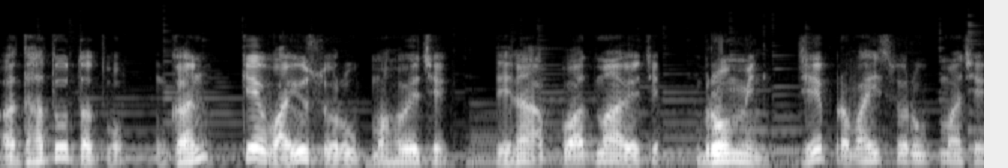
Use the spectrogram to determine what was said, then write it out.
અધાતુ તત્વો ઘન કે વાયુ સ્વરૂપમાં હોય છે. જેના અપવાદમાં આવે છે બ્રોમિન જે પ્રવાહી સ્વરૂપમાં છે.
